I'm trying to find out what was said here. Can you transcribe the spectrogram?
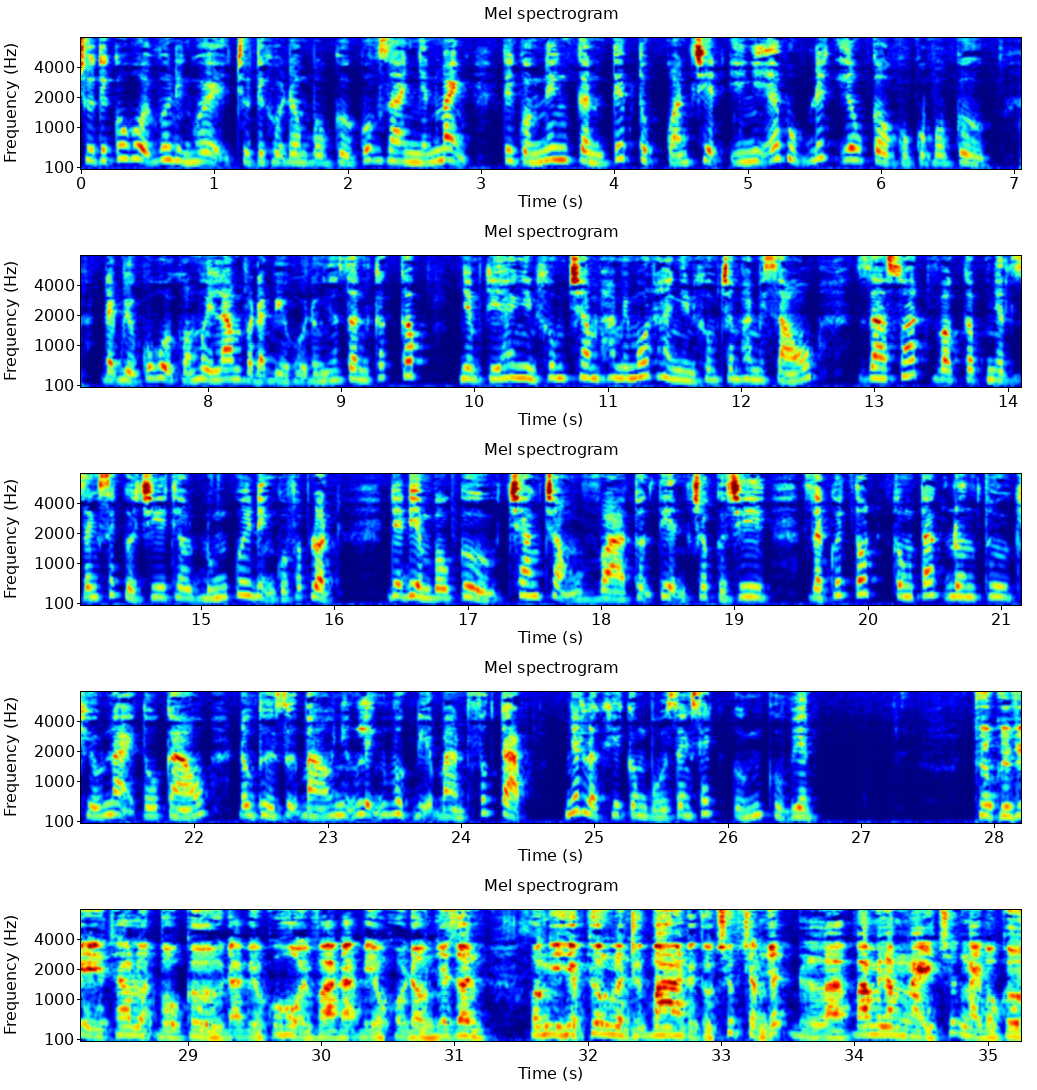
Chủ tịch Quốc hội Vương Đình Huệ, Chủ tịch Hội đồng bầu cử quốc gia nhấn mạnh tỉnh Quảng Ninh cần tiếp tục quán triệt ý nghĩa mục đích yêu cầu của cuộc bầu cử. Đại biểu Quốc hội khóa 15 và đại biểu Hội đồng nhân dân các cấp nhiệm kỳ 2021-2026 ra soát và cập nhật danh sách cử tri theo đúng quy định của pháp luật, địa điểm bầu cử trang trọng và thuận tiện cho cử tri, giải quyết tốt công tác đơn thư khiếu nại tố cáo, đồng thời dự báo những lĩnh vực địa bàn phức tạp, nhất là khi công bố danh sách ứng cử viên. Thưa quý vị, theo luật bầu cử đại biểu Quốc hội và đại biểu Hội đồng Nhân dân, hội nghị hiệp thương lần thứ ba được tổ chức chậm nhất là 35 ngày trước ngày bầu cử.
